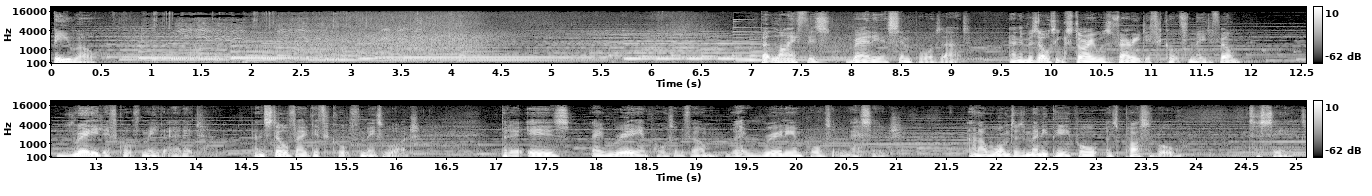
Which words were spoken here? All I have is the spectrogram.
B-roll. But life is rarely as simple as that, and the resulting story was very difficult for me to film, really difficult for me to edit, and still very difficult for me to watch. But it is a really important film with a really important message and I want as many people as possible to see it.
